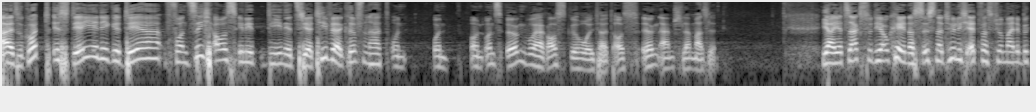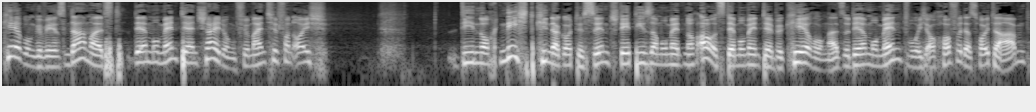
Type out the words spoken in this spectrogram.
Also Gott ist derjenige, der von sich aus die Initiative ergriffen hat und, und, und uns irgendwo herausgeholt hat aus irgendeinem Schlamassel. Ja, jetzt sagst du dir, okay, das ist natürlich etwas für meine Bekehrung gewesen. Damals der Moment der Entscheidung. Für manche von euch die noch nicht Kinder Gottes sind, steht dieser Moment noch aus, der Moment der Bekehrung. Also der Moment, wo ich auch hoffe, dass heute Abend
